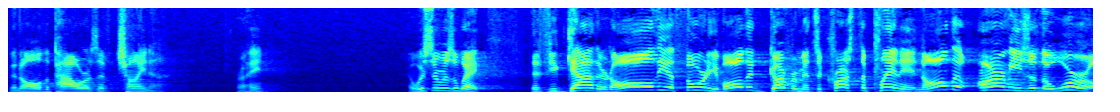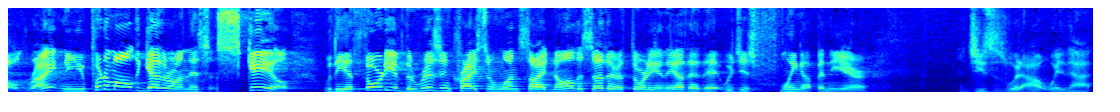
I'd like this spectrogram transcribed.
than all the powers of China, right? I wish there was a way that if you gathered all the authority of all the governments across the planet and all the armies of the world, right, and you put them all together on this scale with the authority of the risen Christ on one side and all this other authority on the other, that would just fling up in the air. And Jesus would outweigh that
